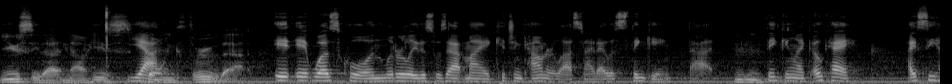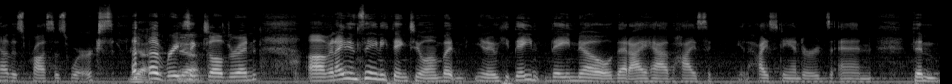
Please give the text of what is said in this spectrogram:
you see that and now he's Yeah. going through that. It, it was cool, and literally, this was at my kitchen counter last night. I was thinking that, Mm-hmm. thinking like, okay, I see how this process works Yeah, of raising yeah. children, um, and I didn't say anything to them, but you know, he, they they know that I have high high standards, and them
